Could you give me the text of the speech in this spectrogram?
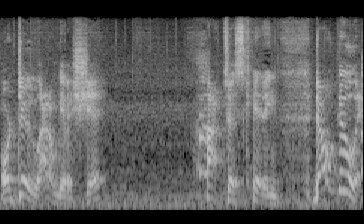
Or do. I don't give a shit. I'm just kidding. Don't do it.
